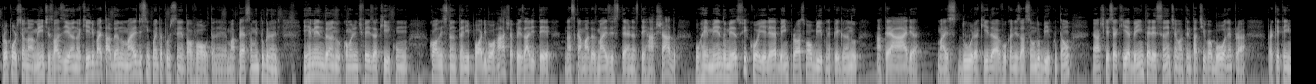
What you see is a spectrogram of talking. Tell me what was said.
proporcionalmente esvaziando aqui ele vai estar tá dando mais de 50% à volta, né? É uma peça muito grande. E remendando como a gente fez aqui com cola instantânea e pó de borracha, apesar de ter nas camadas mais externas ter rachado, o remendo mesmo ficou e ele é bem próximo ao bico, né? Pegando até a área mais dura aqui da vulcanização do bico. Então, eu acho que esse aqui é bem interessante, é uma tentativa boa, né, para para quem tem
